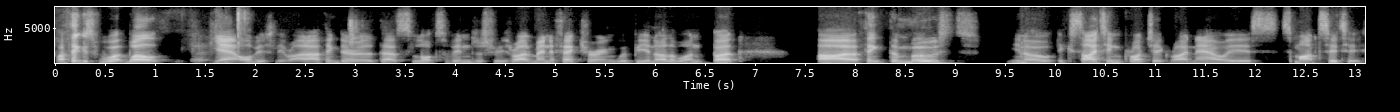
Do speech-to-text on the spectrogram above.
Well, I think it's well, yeah, obviously, right. I think there are, there's lots of industries, right? Manufacturing would be another one, but uh, I think the most you know exciting project right now is smart cities,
